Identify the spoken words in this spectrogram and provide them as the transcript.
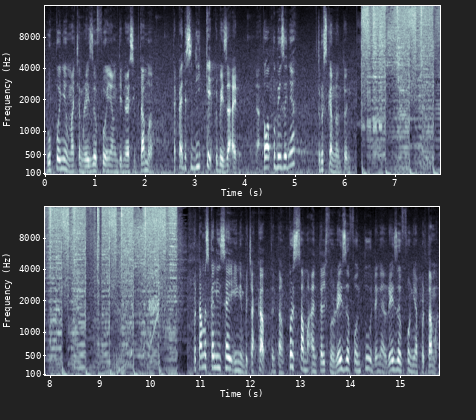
rupanya macam Razer Phone yang generasi pertama. Tapi ada sedikit perbezaan. Nak tahu apa bezanya? Teruskan menonton. Pertama sekali saya ingin bercakap tentang persamaan telefon Razer Phone 2 dengan Razer Phone yang pertama.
